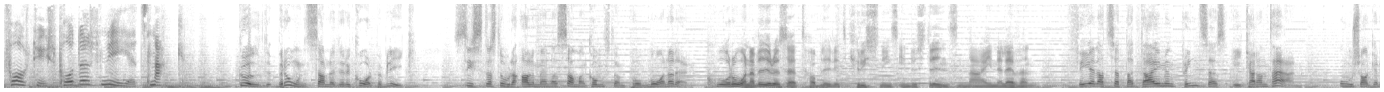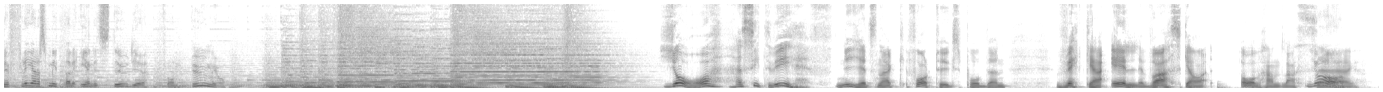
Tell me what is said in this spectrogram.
Fartygspoddens nyhetssnack. Guldbron samlade rekordpublik. Sista stora allmänna sammankomsten på månader. Coronaviruset har blivit kryssningsindustrins 9-11. Fel att sätta Diamond Princess i karantän. Orsakade fler smittade enligt studie från Umeå. Ja, här sitter vi. Nyhetssnack Fartygspodden. Vecka 11 ska avhandlas. Ja.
